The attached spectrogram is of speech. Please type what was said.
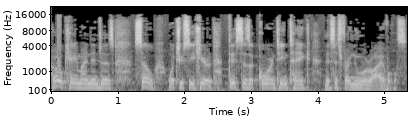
Okay, my ninjas, so what you see here, this is a quarantine tank. This is for new arrivals.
